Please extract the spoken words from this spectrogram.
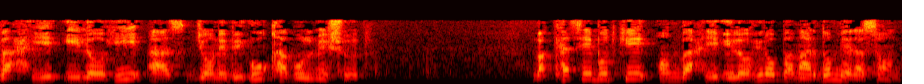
وحی الهی از جانب او قبول می شد و کسی بود که آن وحی الهی را به مردم می رساند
